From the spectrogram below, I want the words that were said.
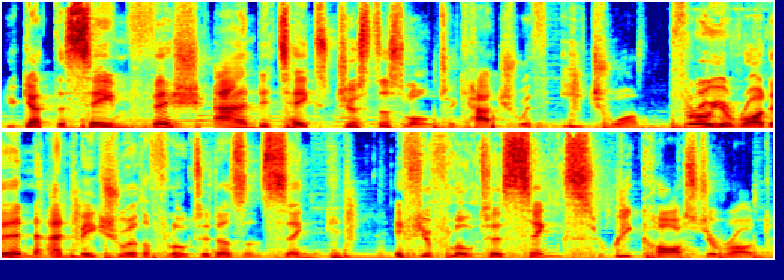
you get the same fish and it takes just as long to catch with each one. Throw your rod in and make sure the floater doesn't sink. If your floater sinks, recast your rod.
